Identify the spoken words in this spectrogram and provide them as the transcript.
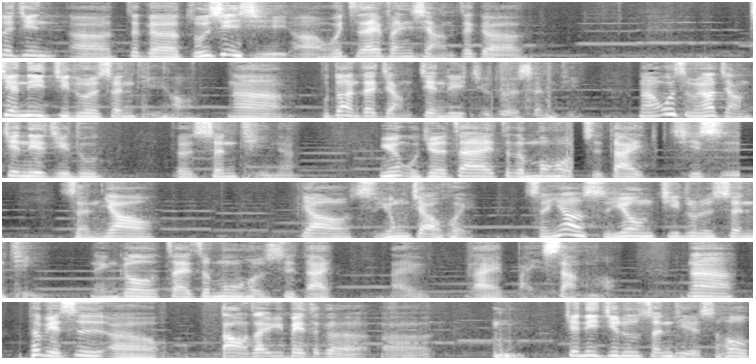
最近呃这个主信息啊，我一直在分享这个建立基督的身体哈。那不断在讲建立基督的身体。那为什么要讲建立基督的身体呢？因为我觉得在这个幕后时代，其实神要要使用教会，神要使用基督的身体，能够在这幕后时代来来摆上哈。那特别是呃，当我在预备这个呃。建立基督身体的时候，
